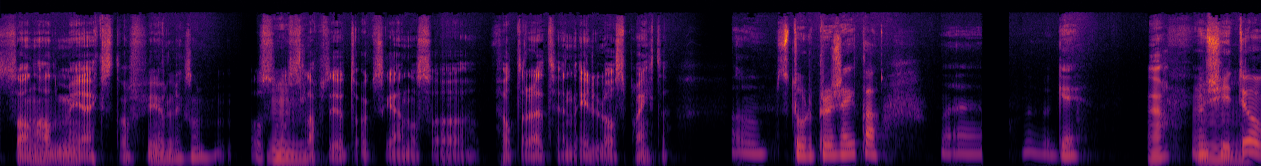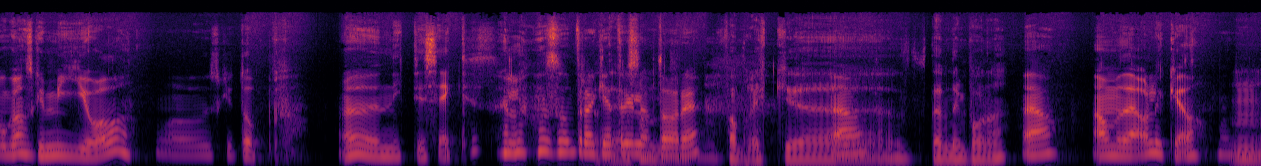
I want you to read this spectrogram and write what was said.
så han hadde mye ekstra fuel, liksom. Og så Mm. slapp de ut oksygen, og så førte det til en ild og sprengte. Stort prosjekt, da. Gøy. Ja. De skyter jo over ganske mye òg, da. Og skutt opp eh, 96 eller noe sånt raketter i løpet av året. sånn fabrikkstemning på det. Ja. Ja, men det er jo lykke, da. Mm.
